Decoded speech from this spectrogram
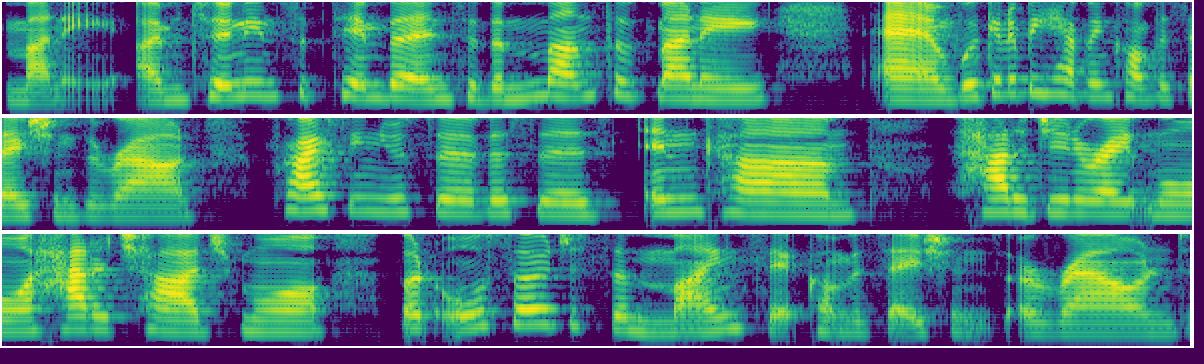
money. I'm turning September into the month of money, and we're going to be having conversations around pricing your services, income, how to generate more, how to charge more, but also just the mindset conversations around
